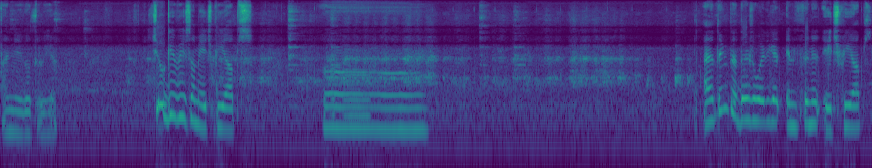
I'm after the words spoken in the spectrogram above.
I need to go through here. She'll give you some HP ups. Um... I think that there's a way to get infinite HP ups.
